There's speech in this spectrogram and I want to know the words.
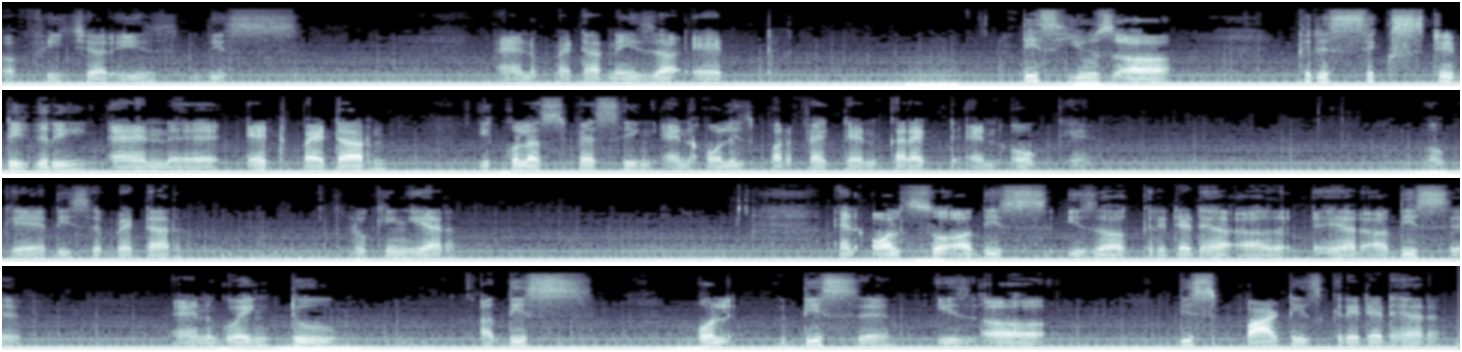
a feature is this. And pattern is a 8 this use a 360 degree and uh, 8 pattern equal spacing and all is perfect and correct and okay. Okay this is better. Looking here. And also uh, this is uh, created here, uh, here uh, this uh, and going to uh, this this uh, is a uh, this part is created here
